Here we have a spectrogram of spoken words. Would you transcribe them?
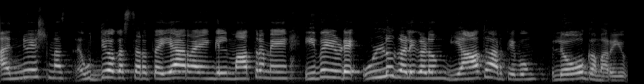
അന്വേഷണ ഉദ്യോഗസ്ഥർ തയ്യാറായെങ്കിൽ മാത്രമേ ഇവയുടെ ഉള്ളുകളികളും യാഥാർത്ഥ്യവും ലോകമറിയൂ.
